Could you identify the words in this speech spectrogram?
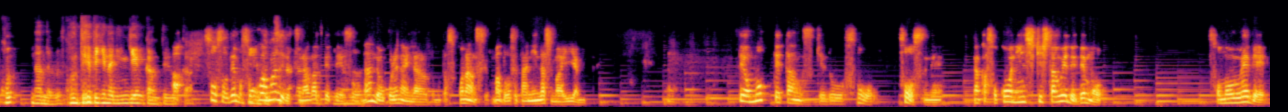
こなんだろう根底的な人間観というか。そうそう。でもそこはマジでつながっててそう。なんで怒れないんだろうと思ったらそこなんですよ。まあどうせ他人だしまあいいやみたいな、うん、って思ってたんですけどそうそうですね。なんかそこを認識した上で、でも、その上で、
